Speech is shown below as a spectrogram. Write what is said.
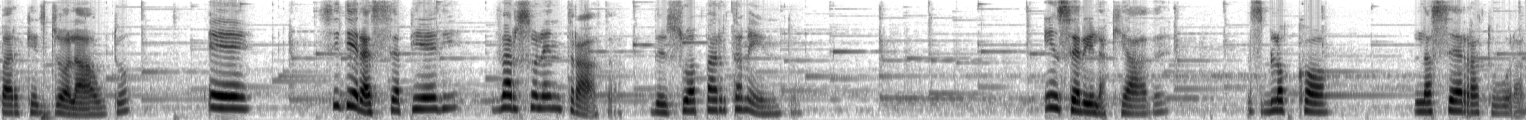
parcheggiò l'auto e si diresse a piedi verso l'entrata del suo appartamento. Inserì la chiave, sbloccò la serratura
